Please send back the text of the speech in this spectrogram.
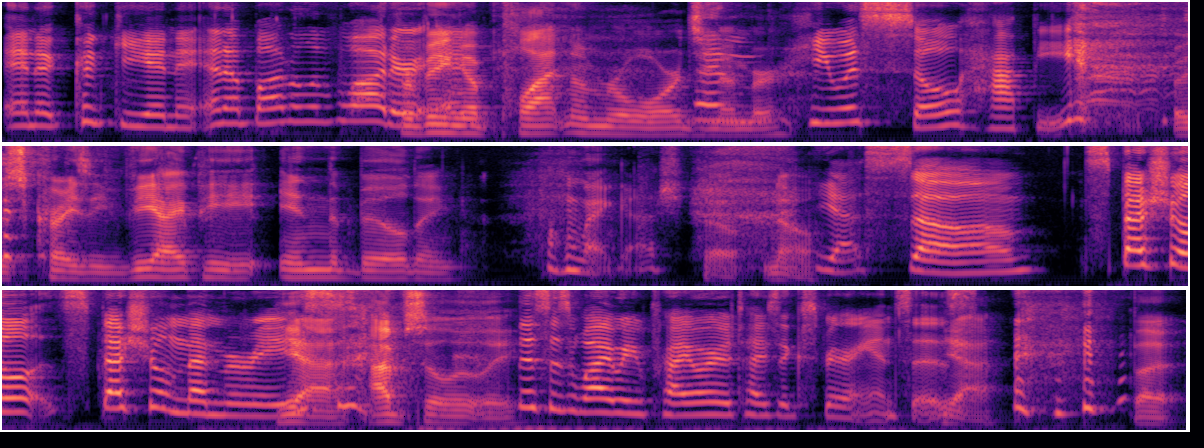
and a cookie in it and a bottle of water. for being a platinum rewards and member. He was so happy. It was crazy. VIP in the building. oh my gosh. So no. Yes. So um, special special memories. Yeah, absolutely. this is why we prioritize experiences. Yeah. but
